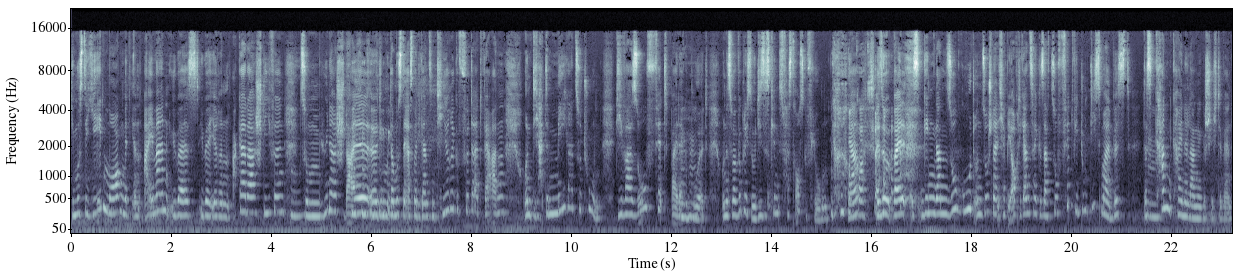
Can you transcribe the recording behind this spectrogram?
Die musste jeden Morgen mit ihren Eimern übers, über ihren Acker da stiefeln zum Hühnerstall. äh, die, da mussten erstmal die ganzen Tiere gefüttert werden und die hatte mega zu tun. Die war so fit bei der Geburt und es war wirklich so, dieses Kind ist fast rausgeflogen. ja? Gott. Also, weil es ging dann so gut und so schnell. Ich habe ihr auch die ganze Zeit gesagt, so fit wie du diesmal bist, das kann keine lange Geschichte werden.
